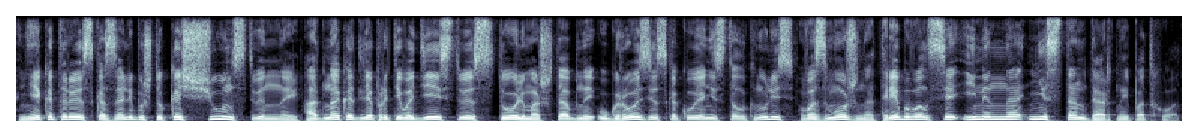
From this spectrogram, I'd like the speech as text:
некоторые сказали бы, что кощунственной, однако для противодействия столь масштабной угрозе, с какой они столкнулись, возможно, требовался именно нестандартный подход.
